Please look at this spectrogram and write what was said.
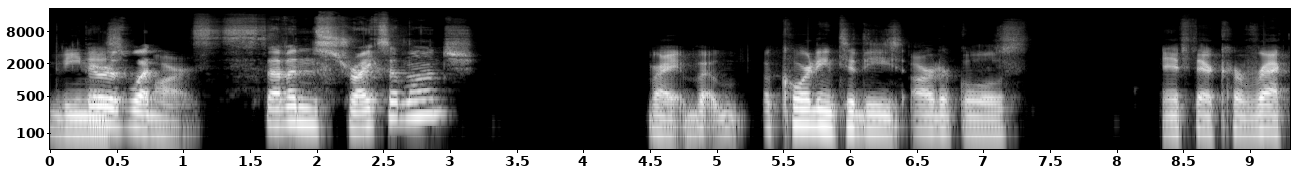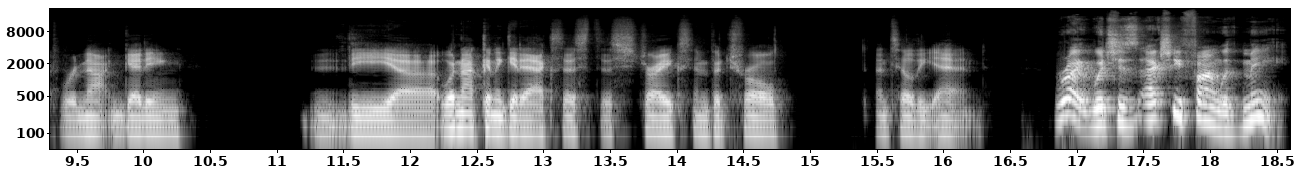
there Venus, was what Mars. seven strikes at launch. Right, but according to these articles, if they're correct, we're not getting the uh we're not going to get access to strikes and patrol until the end. Right, which is actually fine with me.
